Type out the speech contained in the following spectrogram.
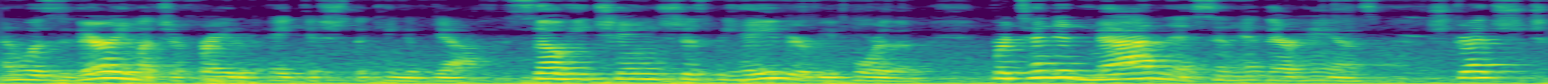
and was very much afraid of Achish, the king of Gath. So he changed his behavior before them, pretended madness in their hands, stretched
